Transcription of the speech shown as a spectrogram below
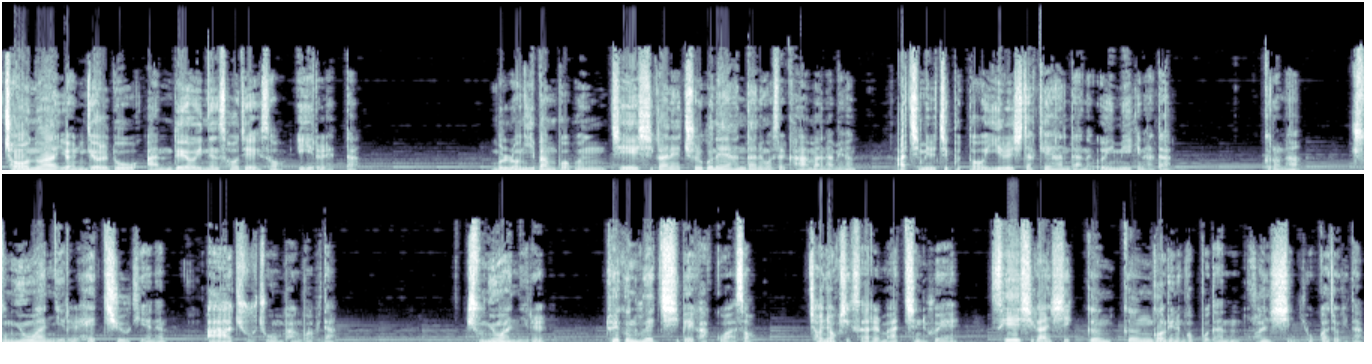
전화 연결도 안 되어 있는 서재에서 일을 했다. 물론 이 방법은 제 시간에 출근해야 한다는 것을 감안하면 아침 일찍부터 일을 시작해야 한다는 의미이긴 하다. 그러나 중요한 일을 해치우기에는 아주 좋은 방법이다. 중요한 일을 퇴근 후에 집에 갖고 와서 저녁 식사를 마친 후에 3시간씩 끙끙거리는 것보다는 훨씬 효과적이다.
